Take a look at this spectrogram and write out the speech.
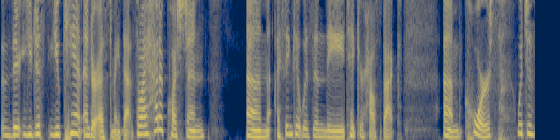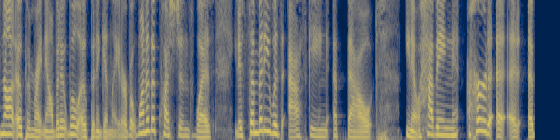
There, you just, you can't underestimate that. So I had a question. Um, I think it was in the Take Your House Back um, course, which is not open right now, but it will open again later. But one of the questions was, you know, somebody was asking about, you know, having heard a, a,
